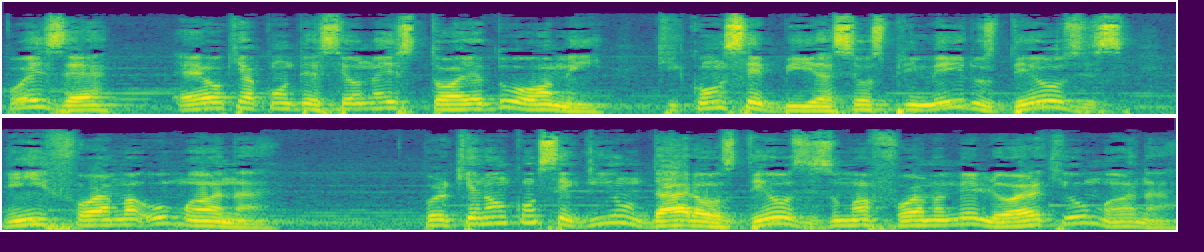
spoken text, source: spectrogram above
Pois é, é o que aconteceu na história do homem, que concebia seus primeiros deuses em forma humana porque não conseguiam dar aos deuses uma forma melhor que humana.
